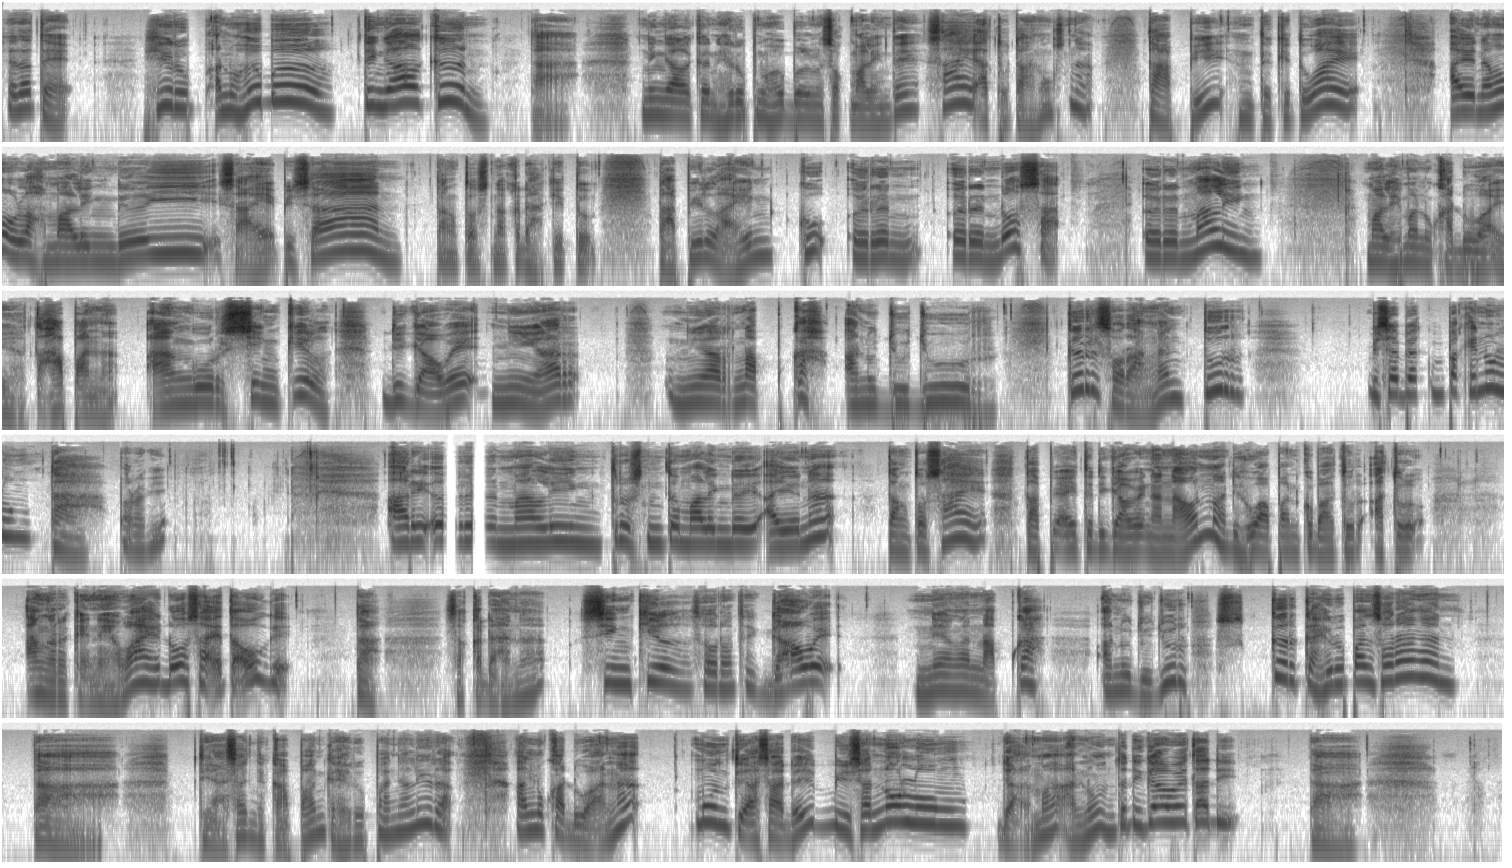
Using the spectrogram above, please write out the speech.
Eta teh hirup anu hebel tinggalkan tah meninggalkan hirup nu hebel nusok maling teh saya atuh tanungsna tapi untuk gitu wae Ayo nama ulah maling Dei saya pisan tangtosna kedah gitu tapi lain ku eren eren dosa eren maling. Malih manuka dua ya tahapan anggur singkil digawe nyiar nyiar nafkah anu jujur. Ke sorangan tur bisa pakai nulungtah paragi Ari Eren maling terus ente maling dari Ayeuna tangto saya tapi itu digawe na naon mah dihuapan ku batur atur anger keneh wae dosa eta oge. Tah sakadahna singkil saurang teh gawe neangan nafkah anu jujur ker kehidupan soranganntah tiasa nyekapan kehidupannya lra anu kaduana muntiasa De bisa nulung. Jalma anu untuk digawe taditah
